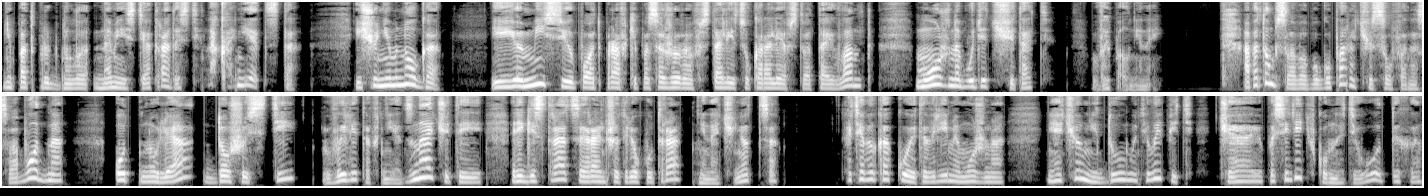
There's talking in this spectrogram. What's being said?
не подпрыгнула на месте от радости. Наконец-то! Еще немного, и ее миссию по отправке пассажиров в столицу королевства Таиланд можно будет считать выполненной. А потом, слава богу, пара часов она свободна. От нуля до шести вылетов нет. Значит, и регистрация раньше трех утра не начнется. Хотя бы какое-то время можно ни о чем не думать, выпить чаю, посидеть в комнате отдыха.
